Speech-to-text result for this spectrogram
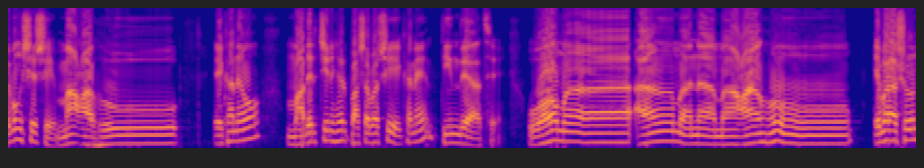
এবং শেষে মা আহু এখানেও মাদের চিহ্নের পাশাপাশি এখানে তিন দেয়া আছে। মাআহু। এবার আসুন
